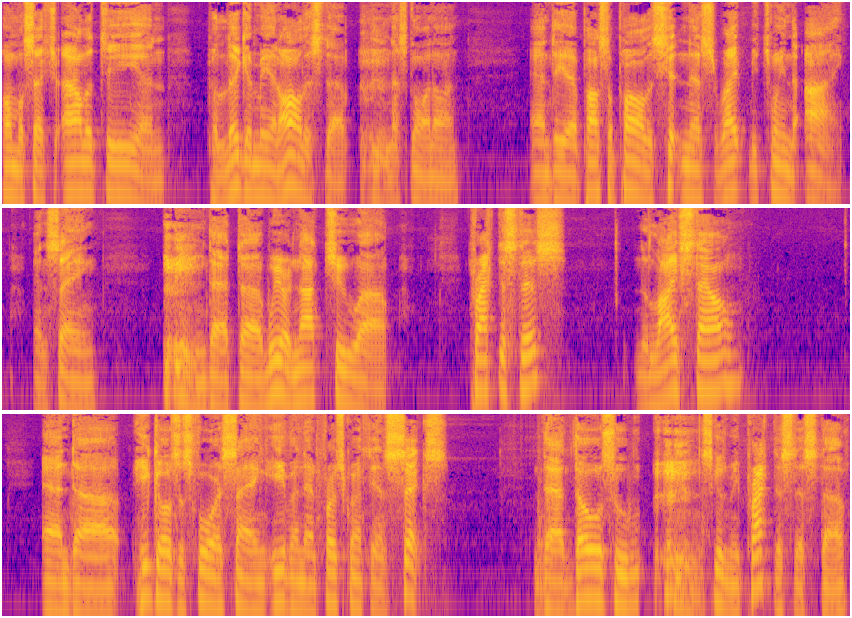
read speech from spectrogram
homosexuality, and polygamy, and all this stuff that's going on. And the Apostle Paul is hitting this right between the eye and saying that uh, we are not to uh, practice this, the lifestyle. And uh, he goes as far as saying, even in 1 Corinthians 6, that those who, excuse me, practice this stuff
